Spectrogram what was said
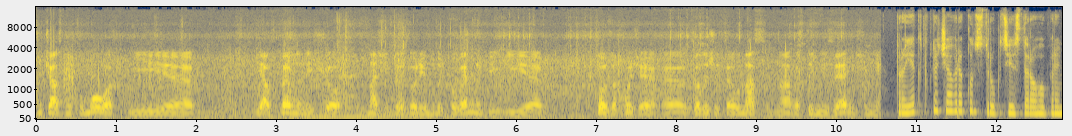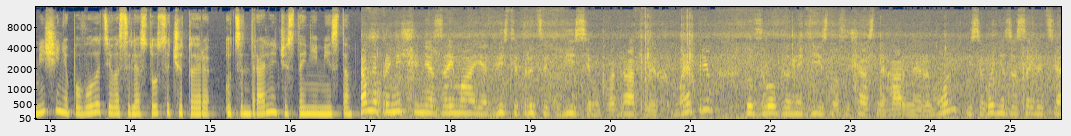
сучасних умовах. І е, я впевнений, що наші території будуть повернуті і е, хто захоче е, залишиться у нас на гостинній Звягільщині. Проєкт включав реконструкцію старого приміщення по вулиці Василя Стуса, 4 у центральній частині міста. Дане приміщення займає 238 квадратних метрів. Тут зроблений дійсно сучасний гарний ремонт. І сьогодні заселяться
